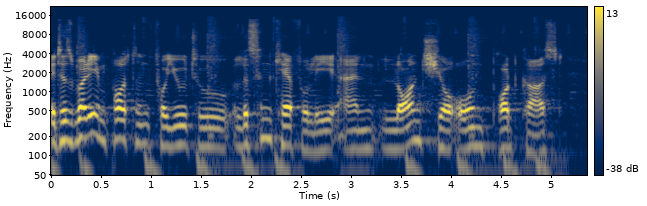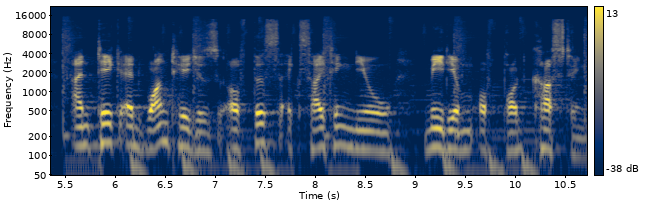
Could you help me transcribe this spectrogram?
It is very important for you to listen carefully and launch your own podcast and take advantages of this exciting new medium of podcasting.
